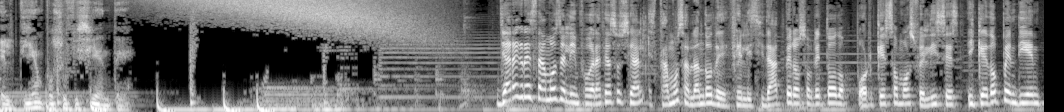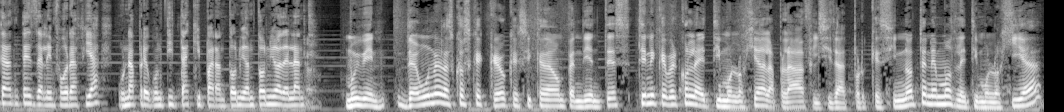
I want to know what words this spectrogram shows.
el tiempo suficiente. Ya regresamos de la infografía social, estamos hablando de felicidad, pero sobre todo, ¿por qué somos felices? Y quedó pendiente antes de la infografía una preguntita aquí para Antonio. Antonio, adelante. Muy bien. De una de las cosas que creo que sí quedaron pendientes tiene que ver con la etimología de la palabra felicidad, porque si no tenemos la etimología,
